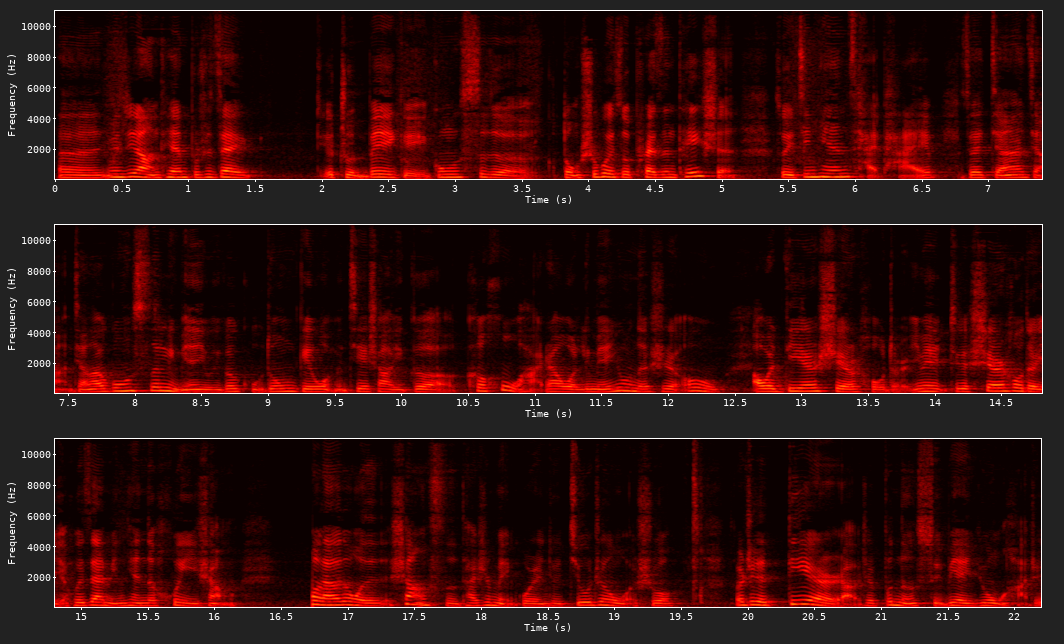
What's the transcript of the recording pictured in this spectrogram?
呃，因为这两天不是在。准备给公司的董事会做 presentation，所以今天彩排再讲讲讲讲到公司里面有一个股东给我们介绍一个客户哈，让我里面用的是哦 our dear shareholder，因为这个 shareholder 也会在明天的会议上嘛。后来呢，我的上司他是美国人，就纠正我说说这个 dear 啊，这不能随便用哈，这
